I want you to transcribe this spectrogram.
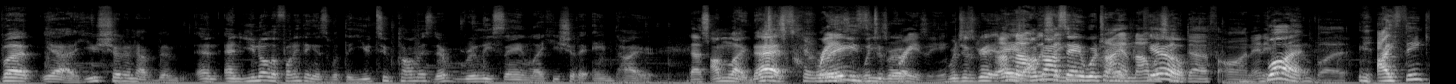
But yeah, you shouldn't have been. And and you know the funny thing is with the YouTube comments, they're really saying like he should have aimed higher. That's I'm like that's is crazy, Which is bro. crazy. Which is great. I'm Hey, not, I'm not saying we're trying I am to not kill. death on anyone, but, I think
